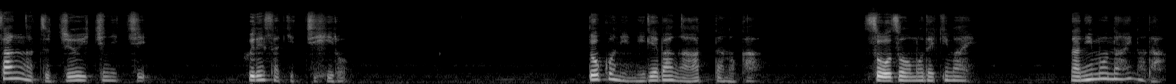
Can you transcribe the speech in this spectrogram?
3月11日、筆崎千尋。どこに逃げ場があったのか、想像もできまい。何もないのだ。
